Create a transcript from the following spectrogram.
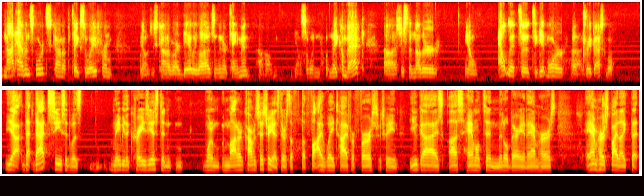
not having sports kind of takes away from, you know, just kind of our daily lives and entertainment. Um, you know, so when, when they come back, uh, it's just another, you know, outlet to, to get more uh, great basketball. Yeah, that that season was maybe the craziest in one in modern conference history. As there's the, the five way tie for first between you guys, us, Hamilton, Middlebury, and Amherst. Amherst by like the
